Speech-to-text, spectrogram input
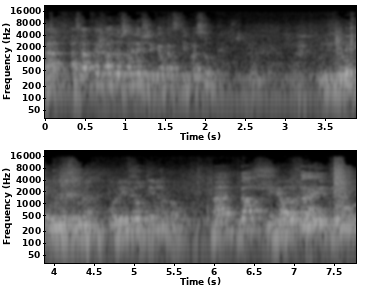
אה? אז אף אחד לא שם לב שקפצתי פסוק. עולים ויורדים אה? לא, רבותיי, תראו,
